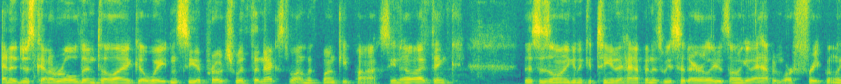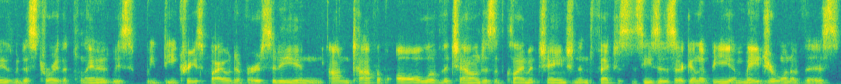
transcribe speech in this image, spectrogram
and it just kind of rolled into like a wait and see approach with the next one with monkeypox. You know, I think this is only going to continue to happen, as we said earlier. It's only going to happen more frequently as we destroy the planet. We, we decrease biodiversity. And on top of all of the challenges of climate change and infectious diseases, are going to be a major one of this.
